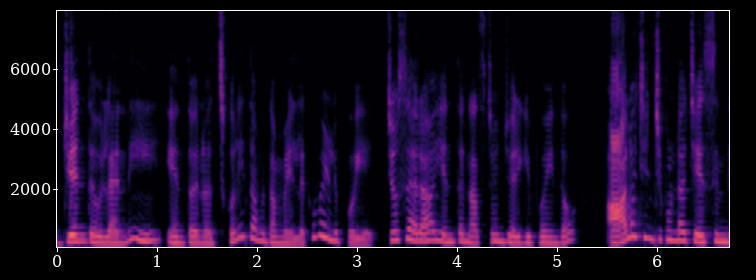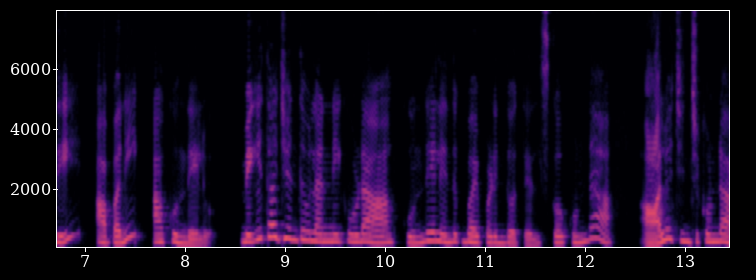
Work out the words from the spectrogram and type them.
జంతువులన్నీ ఎంతో నొచ్చుకొని తమ తమ ఇళ్ళకు వెళ్ళిపోయాయి. చూసారా ఎంత నష్టం జరిగిపోయిందో? ఆలోచించకుండా చేసింది ఆ పని ఆ కుందేలు. మిగతా జంతువులన్నీ కూడా కుందేలు ఎందుకు భయపడిందో తెలుసుకోకుండా, ఆలోచించకుండా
